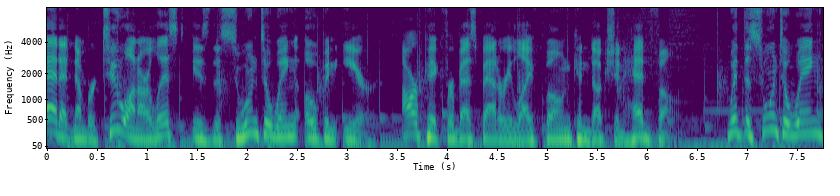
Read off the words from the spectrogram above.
And at number 2 on our list is the Suunto Wing Open Ear, our pick for best battery life bone conduction headphone. With the Suunto Wing,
